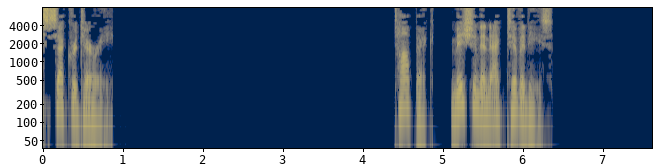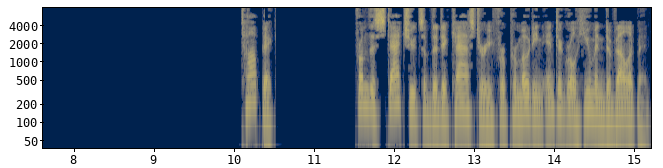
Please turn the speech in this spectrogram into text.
secretary. Mission and activities From the statutes of the dicastery for promoting integral human development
